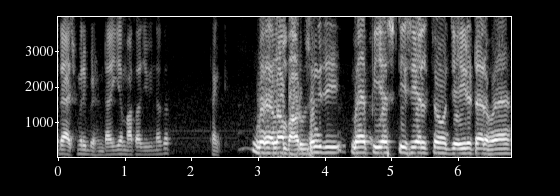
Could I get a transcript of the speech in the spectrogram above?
ਰਿਹਾਇਸ਼ ਮੇਰੀ ਬਠਿੰਡਾ ਹੀ ਹੈ ਮਾਤਾ ਜੀ ਵੀ ਨਗਰ। ਥੈਂਕ ਯੂ ਮੇਰਾ ਨਾਮ ਬਾਰੂ ਸਿੰਘ ਜੀ। ਮੈਂ ਪੀਐਸਟੀਸੀਐਲ ਤੋਂ ਜੇਈ ਰਿਟਾਇਰ ਹੋਇਆ।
